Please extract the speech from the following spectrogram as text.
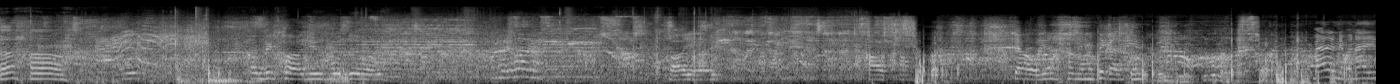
हाँ हाँ अभी खा रही हूँ बोलने वाले हाँ यार क्या हो गया सब यहाँ पे करते हैं मैंने नहीं बनाया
